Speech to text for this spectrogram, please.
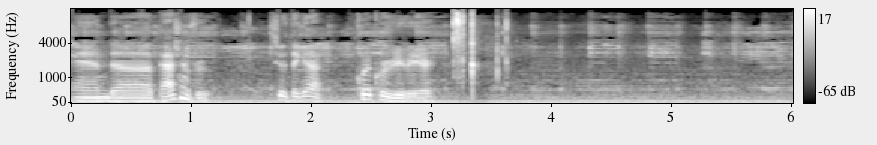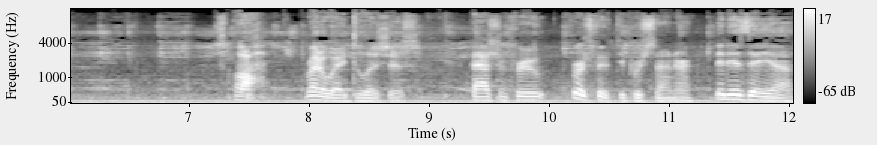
and uh, passion fruit. see what they got. Quick review here. Ah, right away, delicious. Passion fruit, first 50 percenter. It is a uh,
